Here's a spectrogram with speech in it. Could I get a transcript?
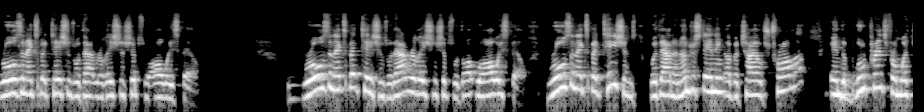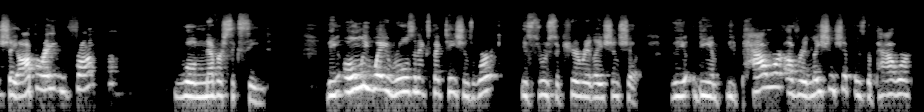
rules and expectations without relationships will always fail rules and expectations without relationships will, always fail. Rules and expectations without an understanding of a child's trauma and the blueprints from which they operate from will never succeed. The only way rules and expectations work is through secure relationship. The, the, the power of relationship is the power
